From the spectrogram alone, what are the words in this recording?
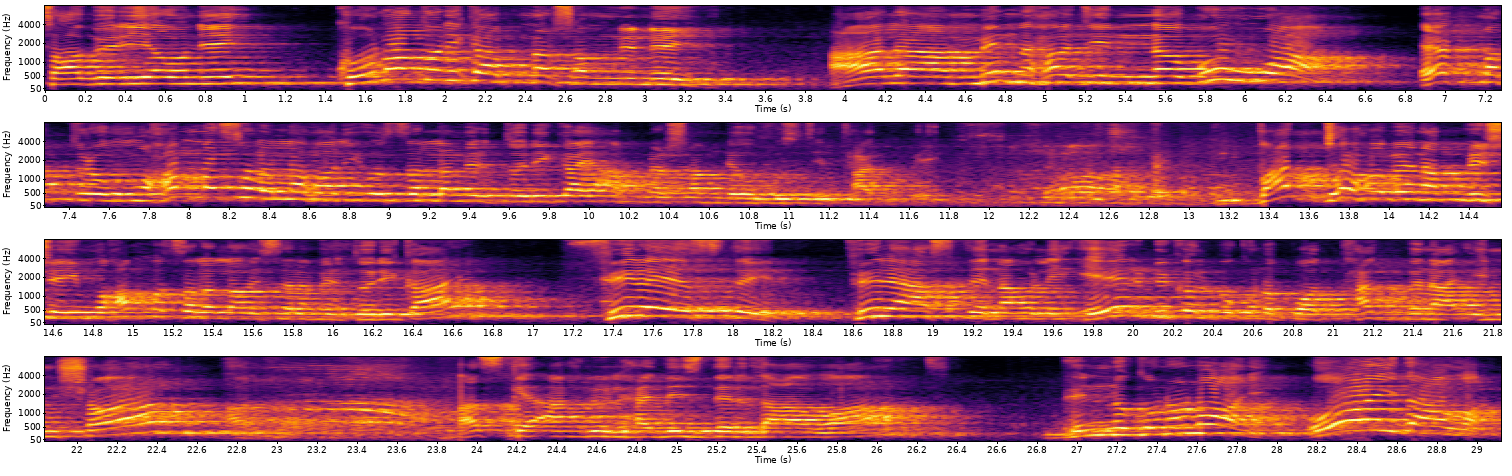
সাবেরিয়াও নেই, কোন তরিকা আপনার সামনে নেই। আলা মিনহাজিন নবুয়া একমাত্র মুহাম্মদ সাল্লাল্লাহু আলাইহি ওয়াসাল্লামের তরিকায় আপনার সামনে উপস্থিত থাকবে। বাধ্য হবেন আপনি সেই মোহাম্মদ সাল্লাহ ইসলামের তরিকায় ফিরে আসতে। ফিরে আসতে না হলে এর বিকল্প কোনো পথ থাকবে না ইনশা আজকে আহলুল হাদিসদের দাওয়াত ভিন্ন কোনো নয়। ওই দাওয়াত,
